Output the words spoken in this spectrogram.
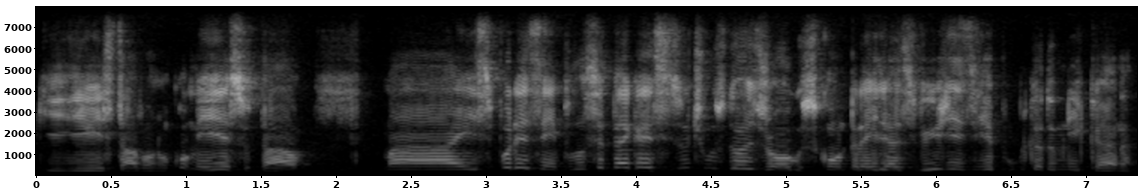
que estavam no começo tal. Mas, por exemplo, você pega esses últimos dois jogos contra Ilhas Virgens e República Dominicana.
